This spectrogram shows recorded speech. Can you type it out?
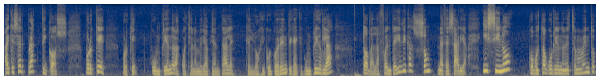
hay que ser prácticos. ¿Por qué? Porque cumpliendo las cuestiones medioambientales, que es lógico y coherente que hay que cumplirla, todas las fuentes hídricas son necesarias. Y si no, como está ocurriendo en este momento,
